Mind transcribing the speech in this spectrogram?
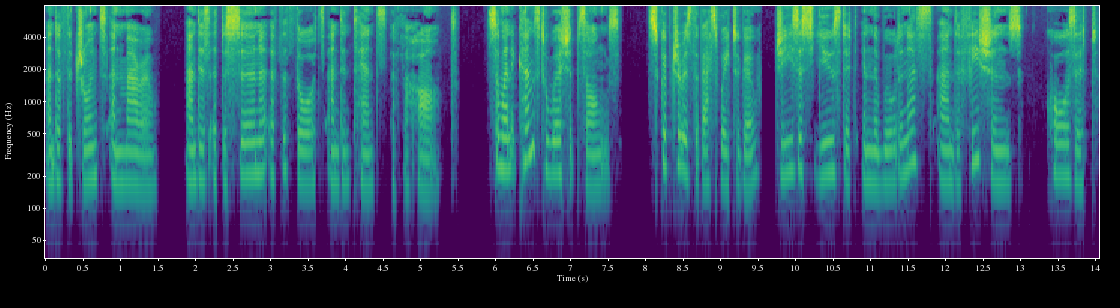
and of the joints and marrow, and is a discerner of the thoughts and intents of the heart. So when it comes to worship songs, scripture is the best way to go. Jesus used it in the wilderness, and Ephesians calls it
